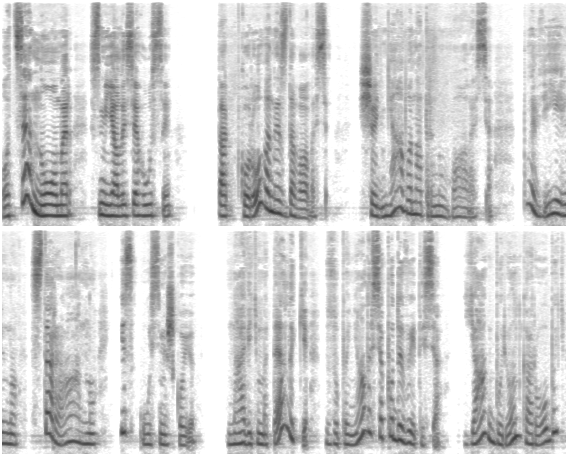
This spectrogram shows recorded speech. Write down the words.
Оце номер, сміялися гуси. Та корова не здавалася. Щодня вона тренувалася повільно, старанно і з усмішкою. Навіть метелики зупинялися подивитися, як бурьонка робить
